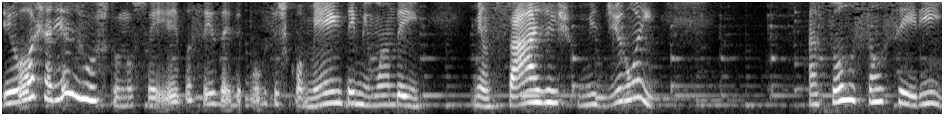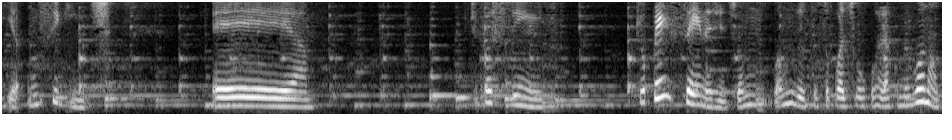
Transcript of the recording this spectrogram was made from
eu acharia justo, não sei, e vocês aí depois vocês comentem, me mandem mensagens, me digam aí. A solução seria o seguinte: é. Tipo assim, que eu pensei, né, gente? Vamos, vamos ver se você pode concordar comigo ou não.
